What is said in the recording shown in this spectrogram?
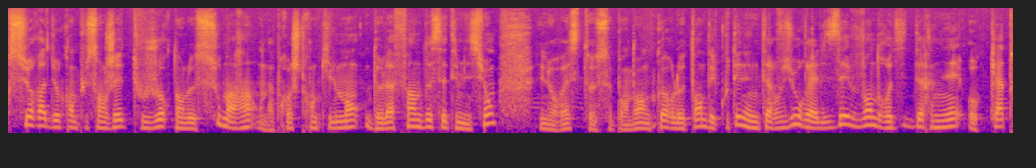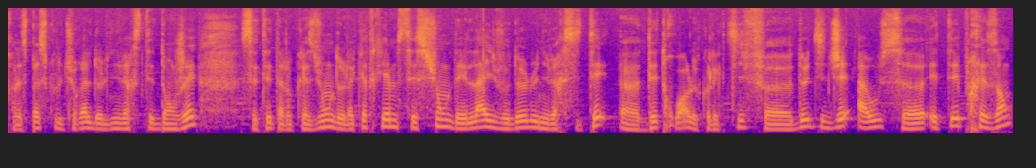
Sur Radio Campus Angers, toujours dans le sous-marin. On approche tranquillement de la fin de cette émission. Il nous reste cependant encore le temps d'écouter l'interview réalisée vendredi dernier au 4, l'espace culturel de l'Université d'Angers. C'était à l'occasion de la quatrième session des lives de l'Université euh, Détroit. Le collectif euh, de DJ House euh, était présent.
